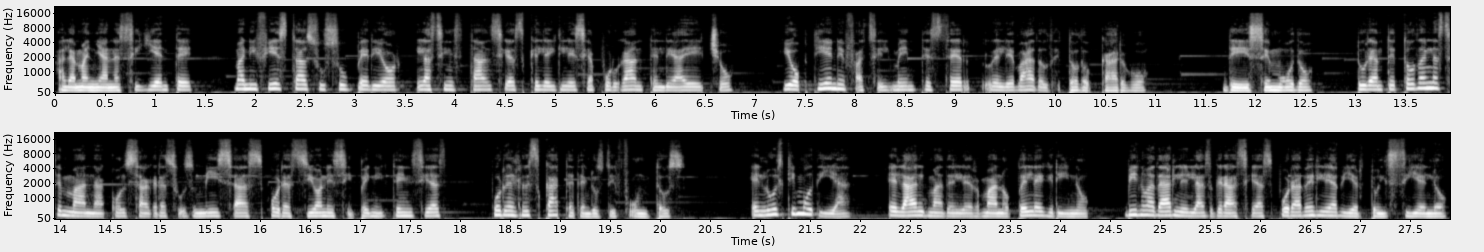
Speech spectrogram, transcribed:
A la mañana siguiente manifiesta a su superior las instancias que la iglesia purgante le ha hecho y obtiene fácilmente ser relevado de todo cargo. De ese modo, durante toda la semana consagra sus misas, oraciones y penitencias por el rescate de los difuntos. El último día, el alma del hermano peregrino vino a darle las gracias por haberle abierto el cielo,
